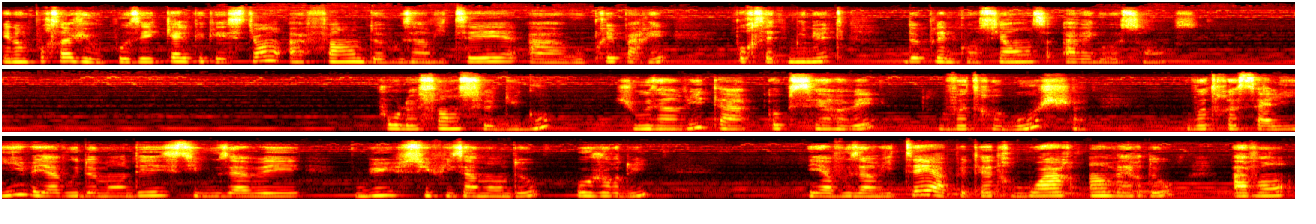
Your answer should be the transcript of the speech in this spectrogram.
Et donc pour ça, je vais vous poser quelques questions afin de vous inviter à vous préparer pour cette minute de pleine conscience avec vos sens. Pour le sens du goût, je vous invite à observer votre bouche votre salive et à vous demander si vous avez bu suffisamment d'eau aujourd'hui et à vous inviter à peut-être boire un verre d'eau avant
